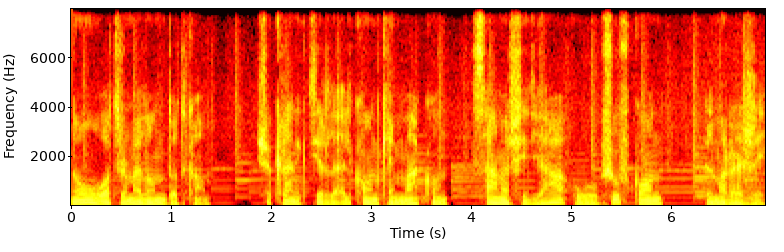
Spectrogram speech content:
nowatermelon.com شكرا كتير لكم كان معكم سامر شدياع وبشوفكم المرة الجاي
